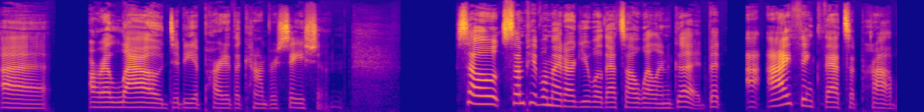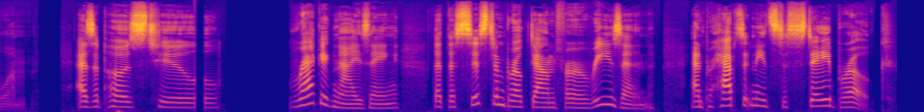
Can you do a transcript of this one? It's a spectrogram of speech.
uh, are allowed to be a part of the conversation. So some people might argue, well, that's all well and good, but I, I think that's a problem, as opposed to recognizing that the system broke down for a reason and perhaps it needs to stay broke.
